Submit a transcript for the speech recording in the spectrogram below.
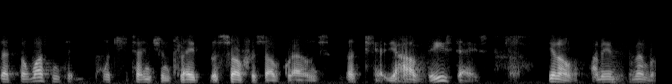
that there wasn't much attention played to the surface of grounds that you have these days. You know, I mean, remember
